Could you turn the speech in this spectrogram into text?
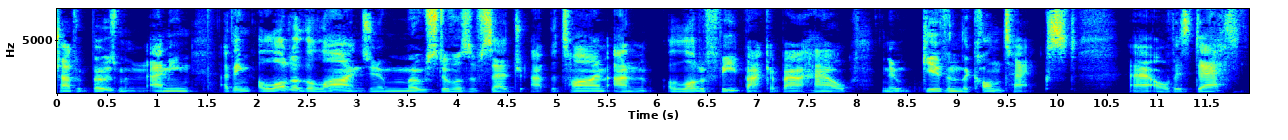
Chadwick Boseman. I mean, I think a lot of the lines, you know, most of us have said at the time, and a lot of feedback about how, you know, given the context uh, of his death,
